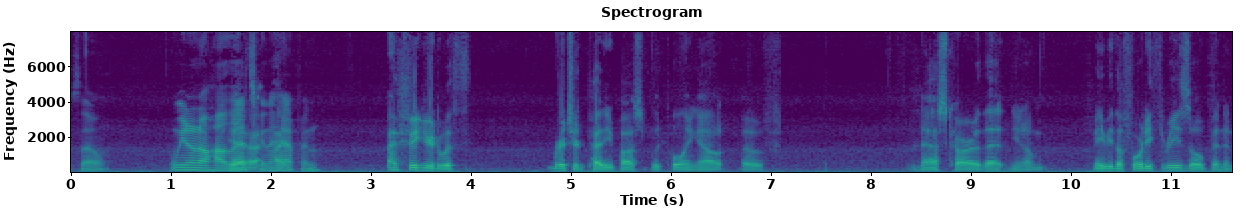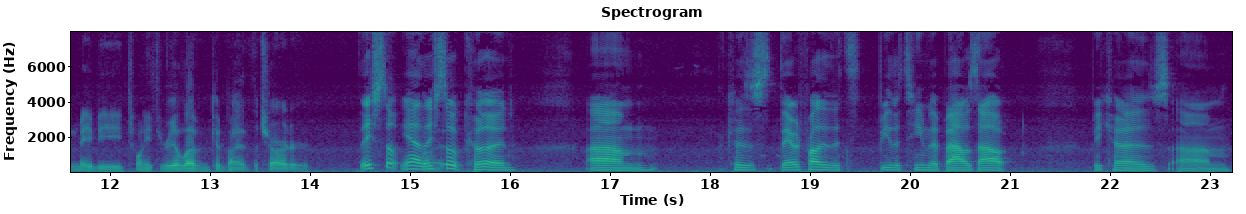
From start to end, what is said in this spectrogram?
So we don't know how Yeah, that's gonna I- happen. I figured with Richard Petty possibly pulling out of NASCAR that you know maybe the 43 is open and maybe 2311 could buy the charter. They still, yeah, they still could, um, because they would probably be the team that bows out, because um,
